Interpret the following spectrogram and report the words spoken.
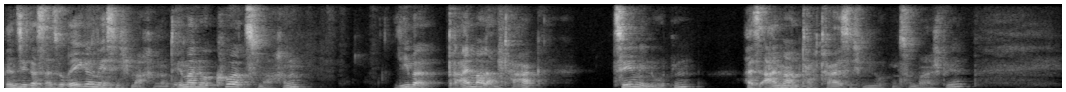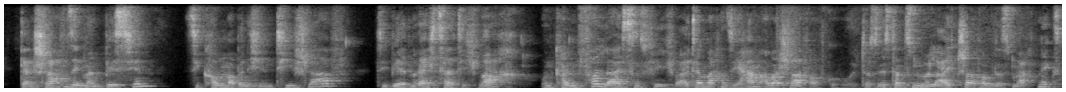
Wenn sie das also regelmäßig machen und immer nur kurz machen, lieber dreimal am Tag zehn Minuten, als einmal am Tag 30 Minuten zum Beispiel, dann schlafen sie immer ein bisschen, Sie kommen aber nicht in den Tiefschlaf. Sie werden rechtzeitig wach und können voll leistungsfähig weitermachen. Sie haben aber Schlaf aufgeholt. Das ist dann nur Leichtschlaf, aber das macht nichts.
